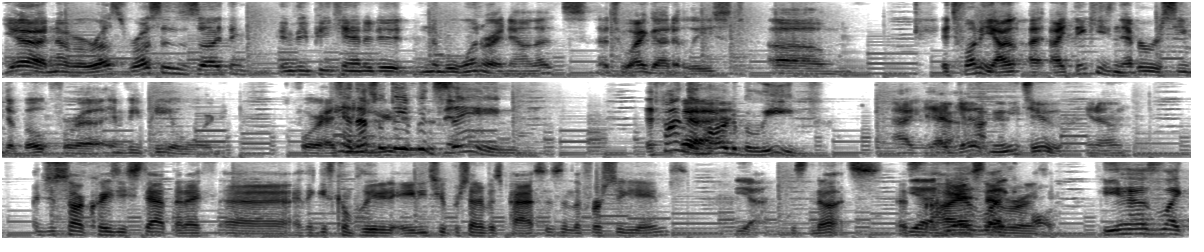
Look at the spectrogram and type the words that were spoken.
Yeah, no, but Russ, Russ is, I think, MVP candidate number one right now. That's that's who I got at least. Um, it's funny. I, I I think he's never received a vote for a MVP award. For as Yeah, that's what they've been it's saying. I find that hard to believe. I, Yeah. I get it. Me too. You know. I just saw a crazy stat that I uh, I think he's completed 82% of his passes in the first two games. Yeah. It's nuts. That's Yeah, the he has, highest like, ever. He has like,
